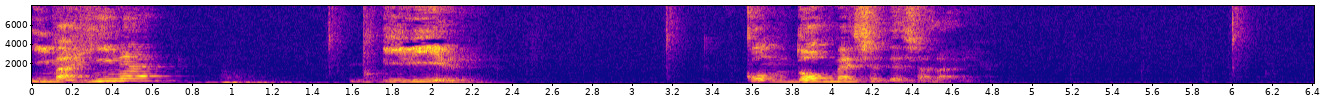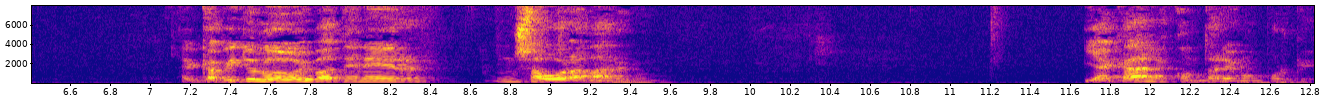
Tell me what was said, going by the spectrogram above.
Imagina vivir con dos meses de salario. El capítulo de hoy va a tener un sabor amargo. Y acá les contaremos por qué.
